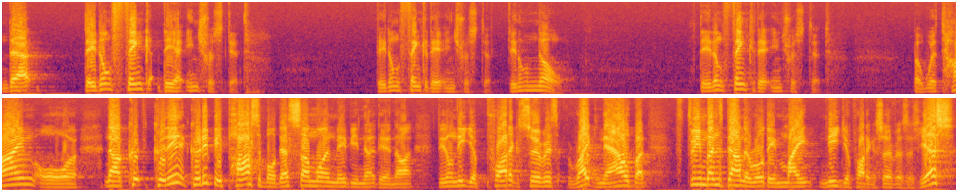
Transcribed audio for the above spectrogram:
that they don't think they are interested. They don't think they're interested. They don't know. They don't think they're interested. But with time or now could, could, it, could it be possible that someone maybe not, they're not they don't need your product service right now but three months down the road they might need your product services? Yes?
